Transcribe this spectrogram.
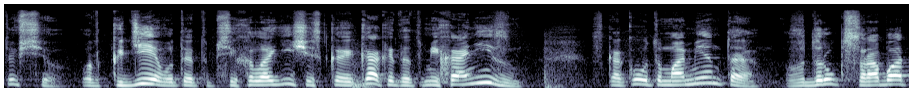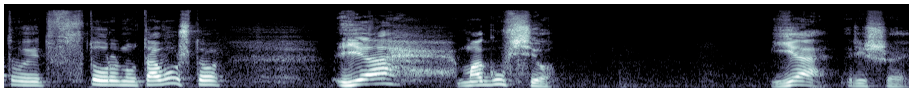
Это все. Вот где вот это психологическое, как этот механизм с какого-то момента вдруг срабатывает в сторону того, что я могу все. Я решаю.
